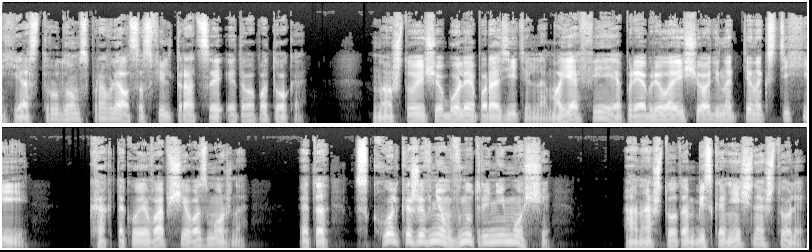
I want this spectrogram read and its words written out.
Я с трудом справлялся с фильтрацией этого потока. Но что еще более поразительно, моя фея приобрела еще один оттенок стихии. Как такое вообще возможно? Это сколько же в нем внутренней мощи? Она что там, бесконечная, что ли?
